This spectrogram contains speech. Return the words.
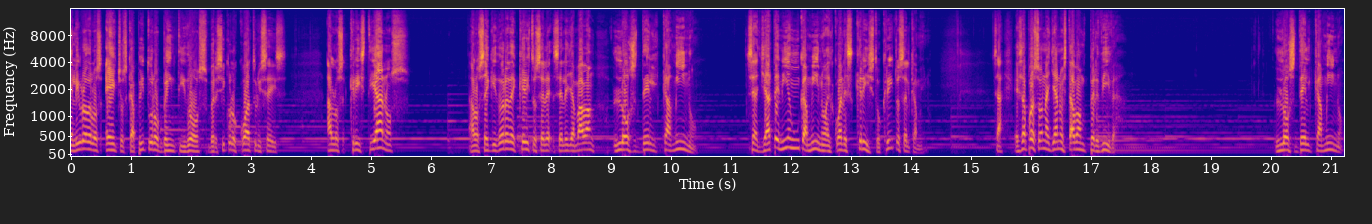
el libro de los Hechos, capítulo 22, versículos 4 y 6, a los cristianos, a los seguidores de Cristo, se le, se le llamaban los del camino. O sea, ya tenían un camino, el cual es Cristo. Cristo es el camino. O sea, esas personas ya no estaban perdidas. Los del camino.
